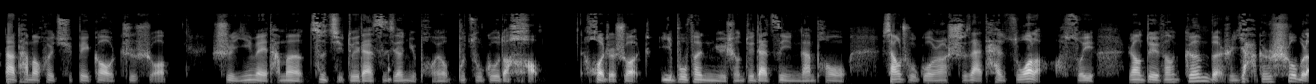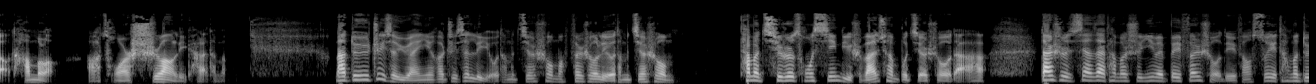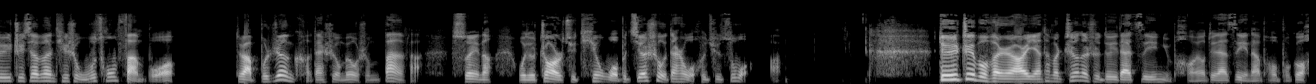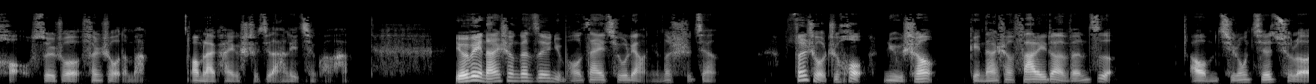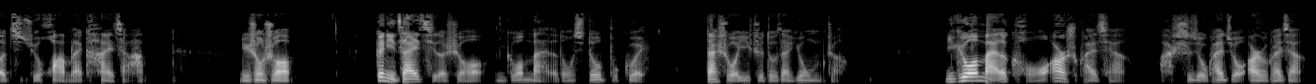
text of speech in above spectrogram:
那他们会去被告知说。是因为他们自己对待自己的女朋友不足够的好，或者说一部分女生对待自己男朋友相处过程实在太作了，所以让对方根本是压根受不了他们了啊，从而失望离开了他们。那对于这些原因和这些理由，他们接受吗？分手理由他们接受吗？他们其实从心底是完全不接受的啊。但是现在他们是因为被分手的一方，所以他们对于这些问题是无从反驳。对吧？不认可，但是又没有什么办法，所以呢，我就照着去听。我不接受，但是我会去做啊。对于这部分人而言，他们真的是对待自己女朋友、对待自己男朋友不够好，所以说分手的嘛。我们来看一个实际的案例情况哈。有一位男生跟自己女朋友在一起有两年的时间，分手之后，女生给男生发了一段文字，啊，我们其中截取了几句话，我们来看一下哈。女生说。跟你在一起的时候，你给我买的东西都不贵，但是我一直都在用着。你给我买的口红二十块钱啊，十九块九，二十块钱。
